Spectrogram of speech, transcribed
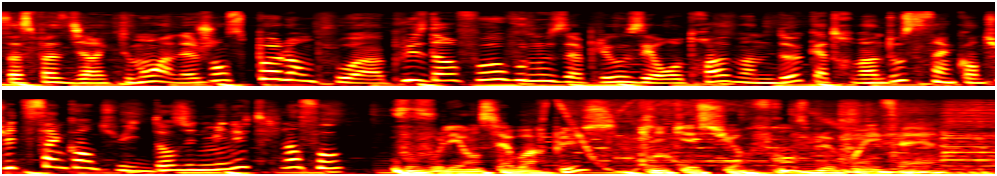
Ça se passe directement à l'agence Pôle emploi. Plus d'infos, vous nous appelez au 03 22 92 58 58. Dans une minute, l'info. Vous voulez en savoir plus? Cliquez sur francebleu.fr.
